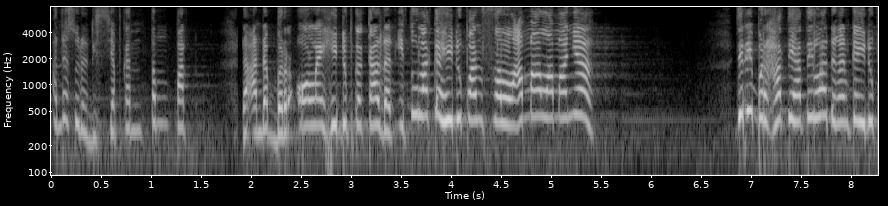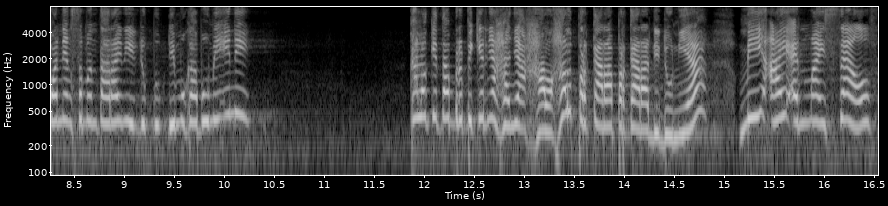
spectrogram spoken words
Anda sudah disiapkan tempat dan Anda beroleh hidup kekal dan itulah kehidupan selama-lamanya. Jadi berhati-hatilah dengan kehidupan yang sementara ini di muka bumi ini. Kalau kita berpikirnya hanya hal-hal perkara-perkara di dunia, me, I, and myself,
